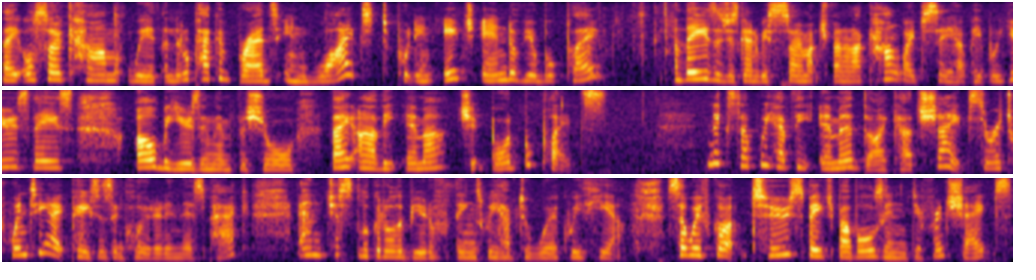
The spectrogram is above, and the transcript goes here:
They also come with a little pack of brads in white to put in each end of your book plate. These are just going to be so much fun and I can't wait to see how people use these. I'll be using them for sure. They are the Emma chipboard book plates. Next up we have the Emma die cut shapes. There are 28 pieces included in this pack and just look at all the beautiful things we have to work with here. So we've got two speech bubbles in different shapes.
